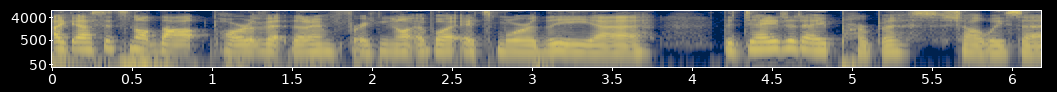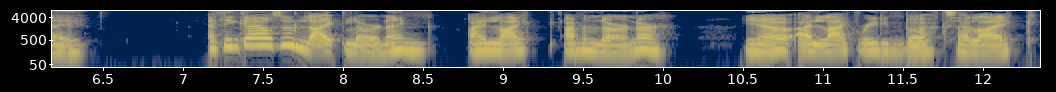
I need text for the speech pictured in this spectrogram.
I guess it's not that part of it that I'm freaking out about. It's more the uh, the day to day purpose, shall we say. I think I also like learning. I like I'm a learner. You know, I like reading books. I like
